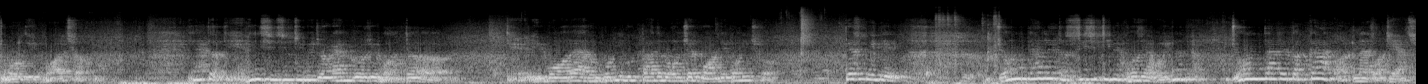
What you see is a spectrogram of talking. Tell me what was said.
छोडिदिनु भएछ। यहाँ त धेरै सिसिटिभी जडान गरियो भने त धेरै महराहरू पनि उत्पादन हुन्छन् भन्ने पनि छ त्यसैले जनताले त सिसिटिभी खोज्या होइन नि। जनताले त कहाँ घटना घटिया छ?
